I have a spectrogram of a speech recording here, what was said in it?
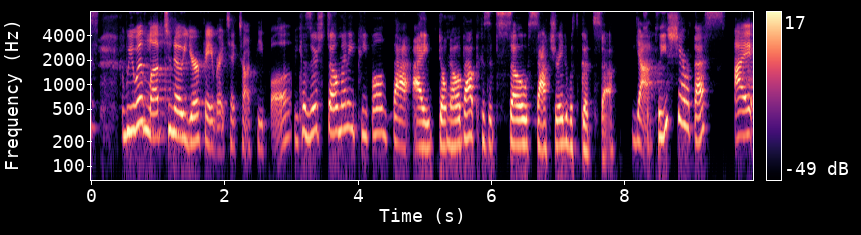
we would love to know your favorite TikTok people. because there's so many people that I don't know about because it's so saturated with good stuff. So Yeah. please share with us. i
